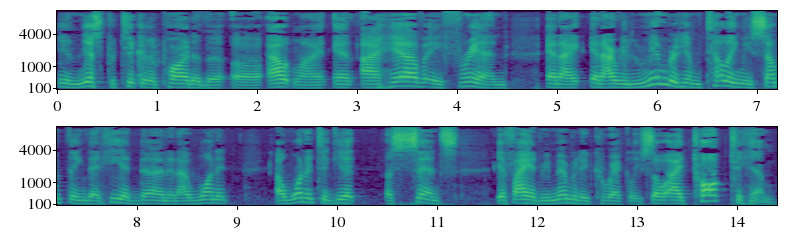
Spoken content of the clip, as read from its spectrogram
in this particular part of the uh, outline, and I have a friend, and I and I remembered him telling me something that he had done, and I wanted I wanted to get a sense if I had remembered it correctly. So I talked to him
